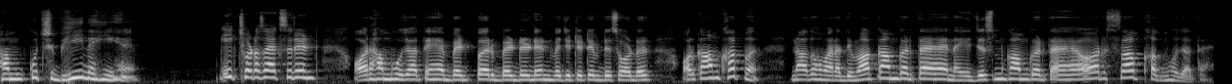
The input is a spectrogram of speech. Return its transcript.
हम कुछ भी नहीं हैं। एक छोटा सा एक्सीडेंट और हम हो जाते हैं बेड पर बेड रिडन वेजिटेटिव डिसऑर्डर और काम ख़त्म। ना तो हमारा दिमाग काम करता है, ना ये जिस्म काम करता है और सब खत्म हो जाता है।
